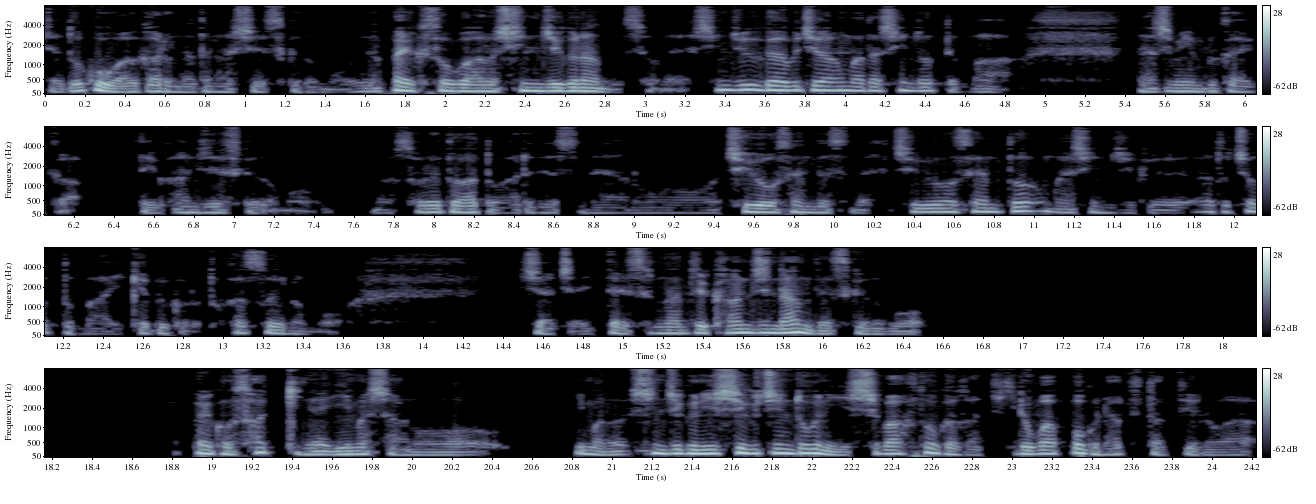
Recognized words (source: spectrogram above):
じゃあ、どこがわかるんだって話ですけども、やっぱりそこはあの新宿なんですよね。新宿がうちは私にとってまあ、馴染み深いかっていう感じですけども、まあ、それとあとあれですね、あの、中央線ですね。中央線と、まあ、新宿、あとちょっとまあ、池袋とかそういうのも、ちらちら行ったりするなんていう感じなんですけども、やっぱりこうさっきね、言いました、あの、今の新宿西口のところに芝生とかが広場っぽくなってたっていうのは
